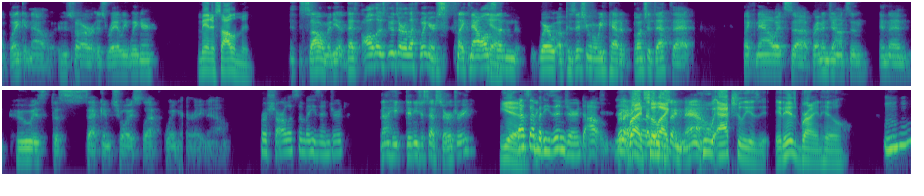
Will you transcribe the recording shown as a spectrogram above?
I'm blanking now. Who's our Israeli winger? Manor Solomon. Solomon, yeah, that's all those dudes are left wingers. Like now, all of a sudden, we're a position where we had a bunch of depth at like now it's uh Brennan Johnson, and then who is the second choice left winger right now? For Richarlison, but he's injured. No, he didn't he just have surgery? Yeah, that's like, but he's injured. I, yeah, right. So, so like, now. who actually is it? It is Bryan Gil, Mm-hmm.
